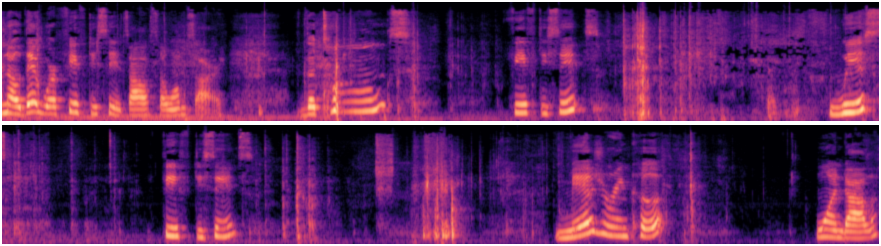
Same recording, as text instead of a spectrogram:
No, they were 50 cents also. I'm sorry. The tongs, 50 cents. Whisk, 50 cents. Measuring cup, $1.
